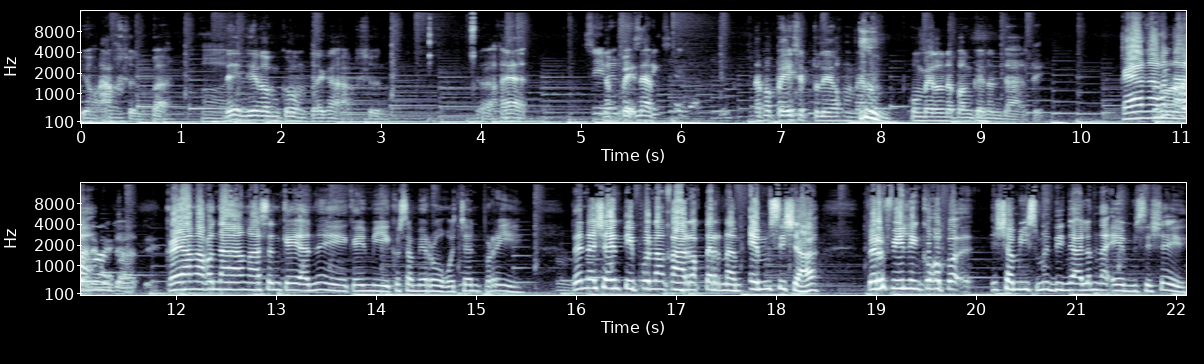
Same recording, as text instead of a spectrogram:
Yung action pa. Oh. Hindi, hindi rom-com, talagang action. Diba? Kaya, Sino Nape- na- sa'yo? Napapaisip tuloy ako kung meron, kung meron na bang ganun dati. Kaya nga ako na dati. kaya nga ako naangasan kay ano eh, kay Miko sa Miroku-chan pre. Then na siya yung tipo ng character na MC siya, pero feeling ko kapag siya mismo hindi niya alam na MC siya eh.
